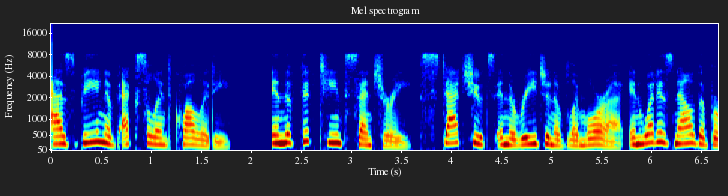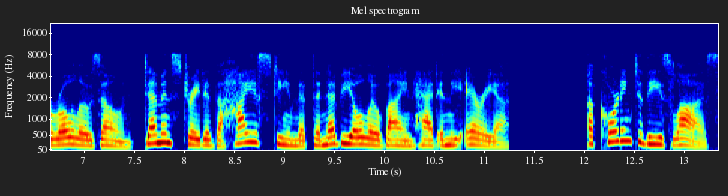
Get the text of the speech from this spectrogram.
as being of excellent quality. In the 15th century, statutes in the region of La Morra in what is now the Barolo zone, demonstrated the high esteem that the Nebbiolo vine had in the area. According to these laws,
